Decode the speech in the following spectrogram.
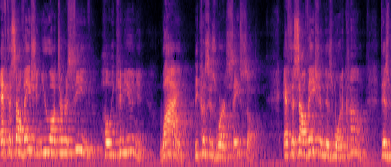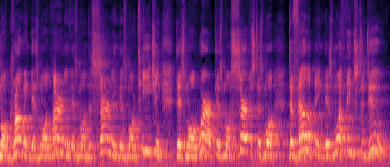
After salvation, you ought to receive Holy Communion. Why? Because His word says so. After salvation, there's more to come. There's more growing, there's more learning, there's more discerning, there's more teaching, there's more work, there's more service, there's more developing, there's more things to do.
